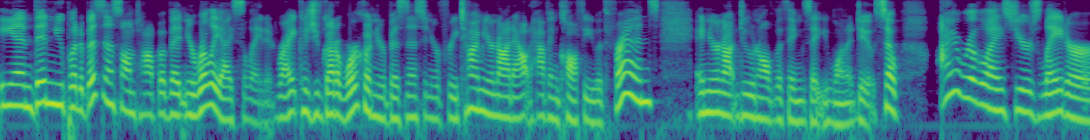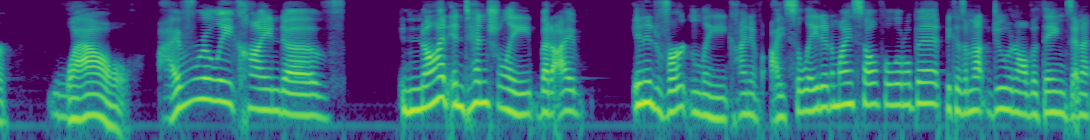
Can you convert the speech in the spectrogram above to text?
And then you put a business on top of it and you're really isolated, right? Because you've got to work on your business in your free time. You're not out having coffee with friends and you're not doing all the things that you want to do. So I realized years later, wow, I've really kind of not intentionally, but I've inadvertently kind of isolated myself a little bit because I'm not doing all the things and I,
